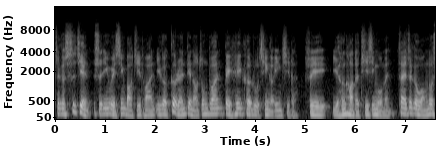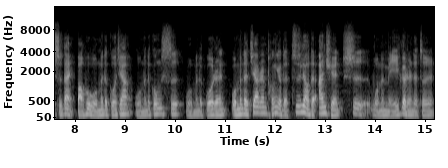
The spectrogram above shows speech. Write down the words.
这个事件是因为新宝集团一个个人电脑终端被黑客入侵而引起的，所以也很好的提醒我们，在这个网络时代，保护我们的国家、我们的公司、我们的国人、我们的家人朋友的资料的安全，是我们每一个人的责任。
